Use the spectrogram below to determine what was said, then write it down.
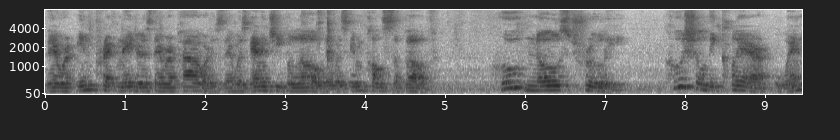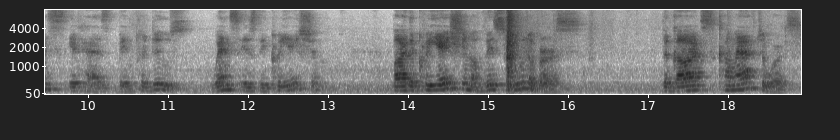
There were impregnators, there were powers. There was energy below, there was impulse above. Who knows truly? Who shall declare whence it has been produced? Whence is the creation? By the creation of this universe, the gods come afterwards.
